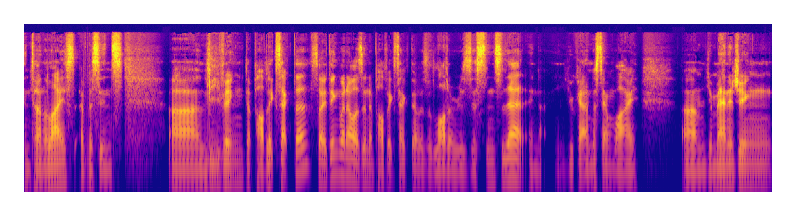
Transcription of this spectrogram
internalized ever since uh, leaving the public sector. So I think when I was in the public sector, there was a lot of resistance to that, and you can understand why. Um, you're managing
